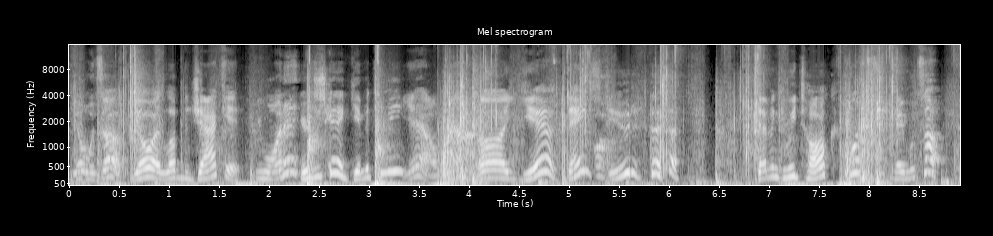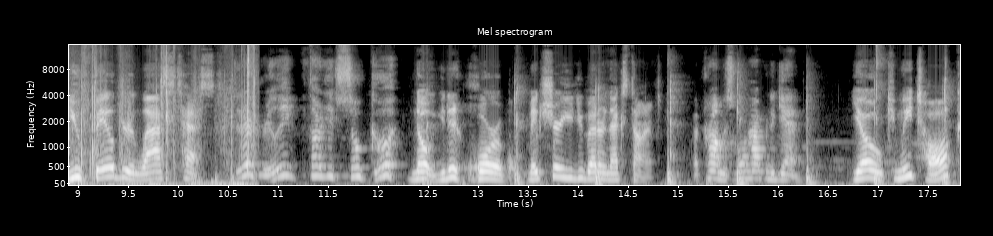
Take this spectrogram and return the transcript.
Yo, what's up? Yo, I love the jacket. You want it? You're just gonna give it to me? Yeah, why not? Uh, yeah, thanks, dude. Devin, can we talk? What? Hey, what's up? You failed your last test. Did I really? I thought I did so good. No, you did horrible. Make sure you do better next time. I promise, won't happen again. Yo, can we talk?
